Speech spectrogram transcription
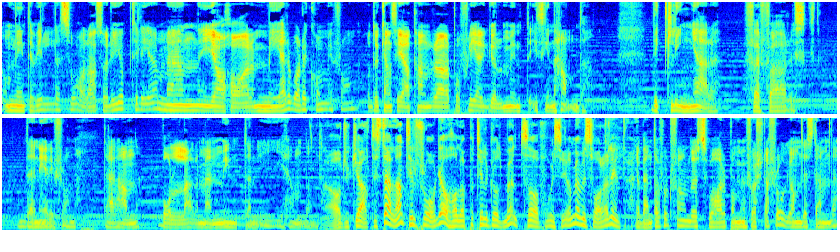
Om ni inte vill svara så är det ju upp till er. Men jag har mer var det kom ifrån. Och du kan se att han rör på fler guldmynt i sin hand. Det klingar förföriskt där nerifrån. Där han bollar med mynten i handen. Ja, du kan ju alltid ställa en till fråga och hålla uppe till guldmynt så får vi se om jag vill svara eller inte. Jag väntar fortfarande ett svar på min första fråga om det stämde.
